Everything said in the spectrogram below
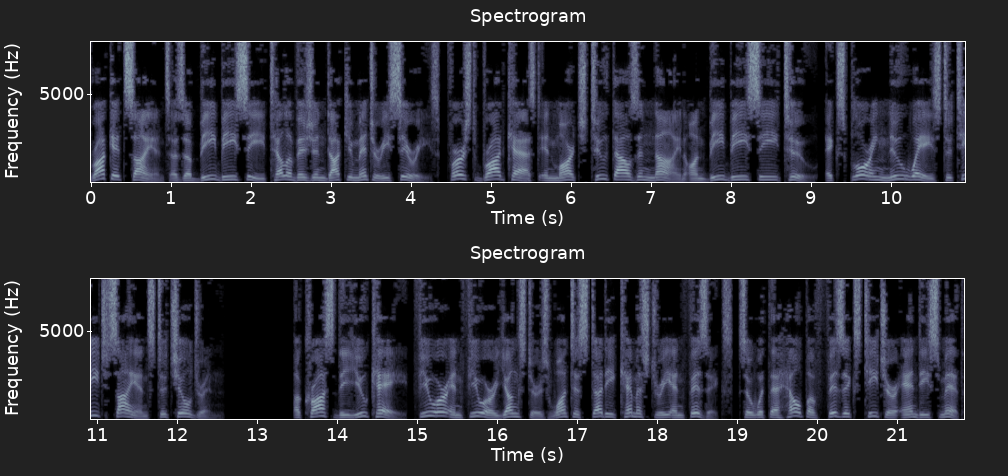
Rocket Science is a BBC television documentary series, first broadcast in March 2009 on BBC Two, exploring new ways to teach science to children. Across the UK, fewer and fewer youngsters want to study chemistry and physics, so with the help of physics teacher Andy Smith,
